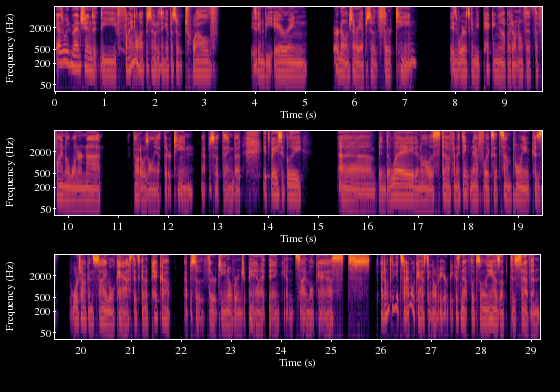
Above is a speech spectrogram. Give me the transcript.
as we'd mentioned, the final episode, I think episode 12, is going to be airing, or no, I'm sorry, episode 13 is where it's going to be picking up. I don't know if that's the final one or not. I thought it was only a 13 episode thing, but it's basically um, been delayed and all this stuff. And I think Netflix at some point, because we're talking simulcast, it's going to pick up episode 13 over in Japan, I think, and simulcast. I don't think it's simulcasting over here because Netflix only has up to seven.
